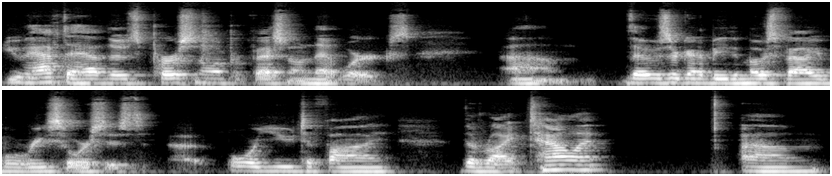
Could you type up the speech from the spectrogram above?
you have to have those personal and professional networks. Um, those are going to be the most valuable resources uh, for you to find the right talent. Um,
